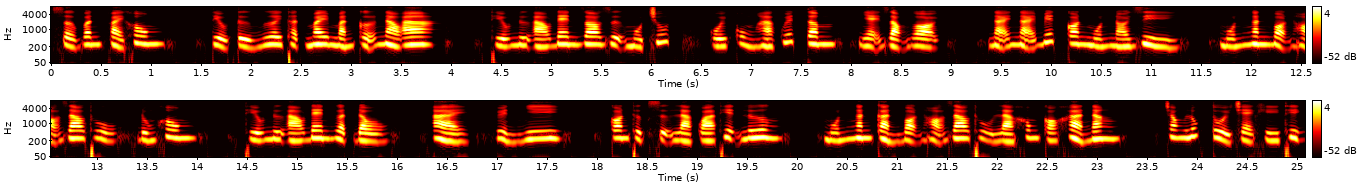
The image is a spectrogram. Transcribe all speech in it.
Sở Vân phải không? Tiểu tử ngươi thật may mắn cỡ nào a? Thiếu nữ áo đen do dự một chút, cuối cùng hạ quyết tâm, nhẹ giọng gọi, "Nãi nãi biết con muốn nói gì, muốn ngăn bọn họ giao thủ, đúng không?" Thiếu nữ áo đen gật đầu, "Ải, Uyển Nhi, con thực sự là quá thiện lương, muốn ngăn cản bọn họ giao thủ là không có khả năng." Trong lúc tuổi trẻ khí thịnh,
